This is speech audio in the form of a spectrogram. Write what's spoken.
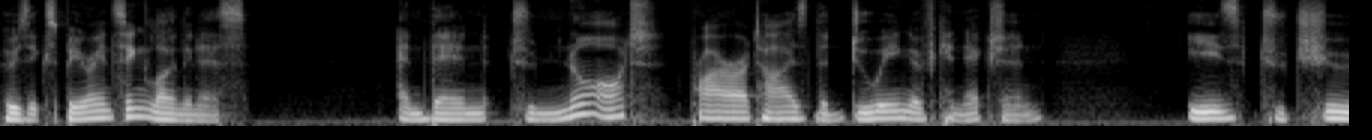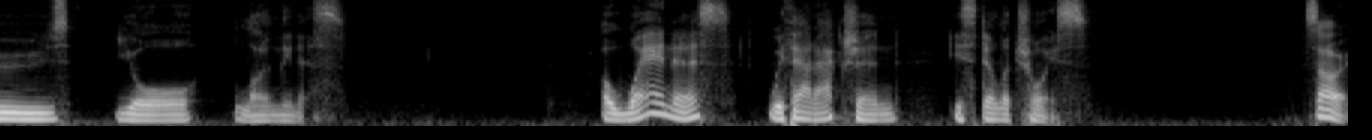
who's experiencing loneliness And then to not prioritize the doing of connection is to choose your loneliness. Awareness without action is still a choice. So,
